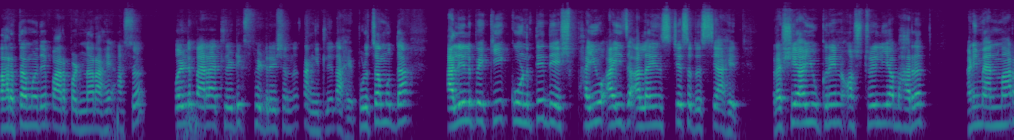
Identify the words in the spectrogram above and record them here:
भारतामध्ये पार पडणार आहे असं वर्ल्ड पॅरा ॲथलेटिक्स फेडरेशननं सांगितलेलं आहे. पुढचा मुद्दा खालीलपैकी कोणते देश फाईव्ह आईज अलायन्सचे सदस्य आहेत? रशिया युक्रेन ऑस्ट्रेलिया भारत आणि Myanmar.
